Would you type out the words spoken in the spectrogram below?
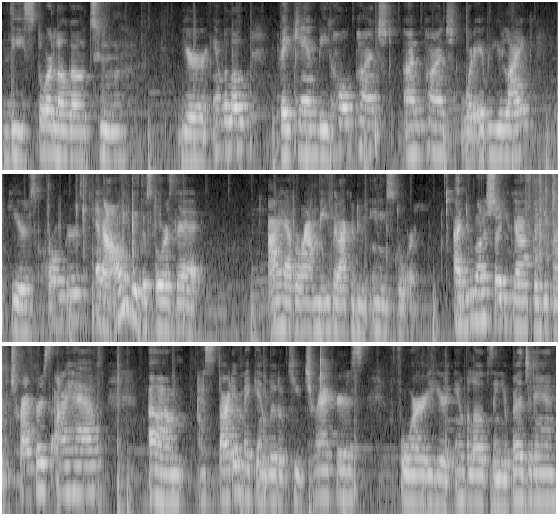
the store logo to your envelope. They can be hole punched unpunched whatever you like. Here's kroger's. And i only did the stores that i have around me but i could do any store. I do want to show you guys the different trackers i have. Um, i started making little cute trackers for your envelopes and your budgeting.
